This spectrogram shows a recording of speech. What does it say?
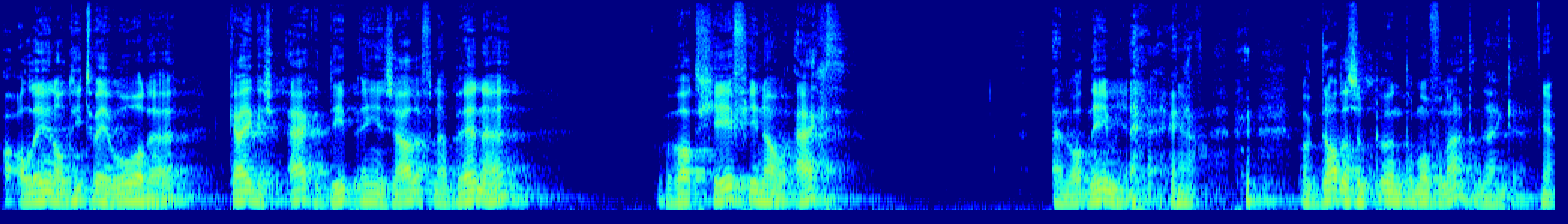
alleen al die twee woorden, kijk eens echt diep in jezelf naar binnen. Wat geef je nou echt? En wat neem je echt? Ja. Ook dat is een punt om over na te denken. Ja.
